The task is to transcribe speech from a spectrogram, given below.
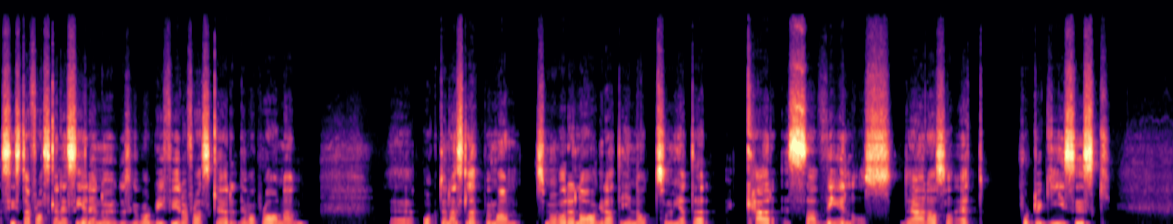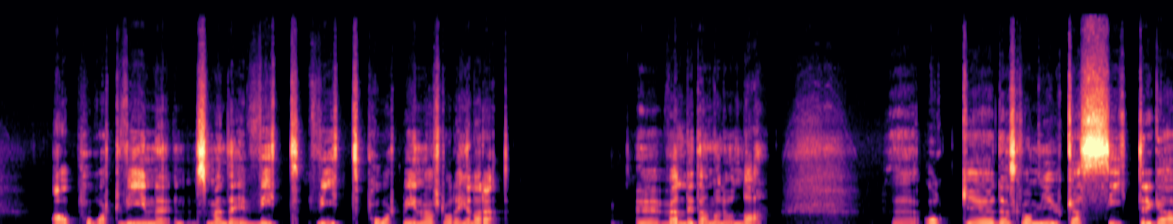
sista flaskan i serien nu. Det ska bara bli fyra flaskor, det var planen. Och den här släpper man som har varit lagrat i något som heter Carsavelos. Det är alltså ett portugisiskt ja, portvin, men det är vitt, vitt portvin om jag förstår det hela rätt. Eh, väldigt annorlunda. Eh, och eh, den ska vara mjuka, citriga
